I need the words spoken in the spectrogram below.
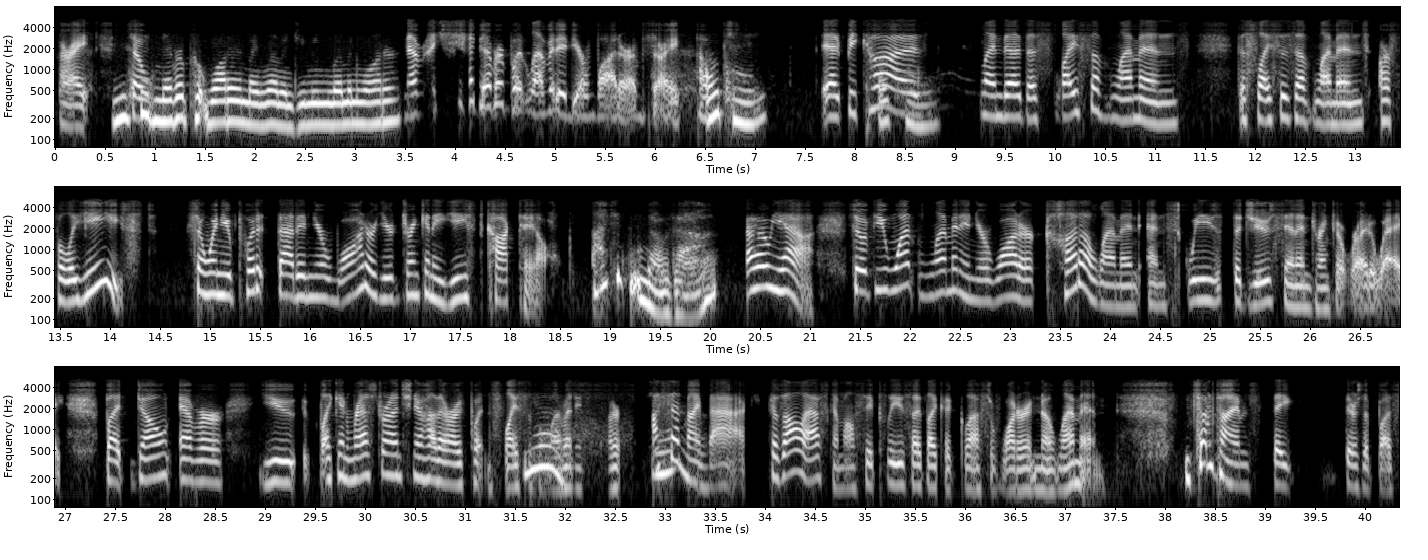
All right. You so said never put water in my lemon. Do you mean lemon water? Never. Never put lemon in your water. I'm sorry. Okay. And because. Okay. Linda, the slice of lemons, the slices of lemons are full of yeast. So when you put that in your water, you're drinking a yeast cocktail. I didn't know that. Oh yeah. So if you want lemon in your water, cut a lemon and squeeze the juice in and drink it right away. But don't ever you like in restaurants, you know how they're always putting slices of lemon in water. I send mine back because I'll ask them. I'll say, "Please, I'd like a glass of water and no lemon." And sometimes they there's a bus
